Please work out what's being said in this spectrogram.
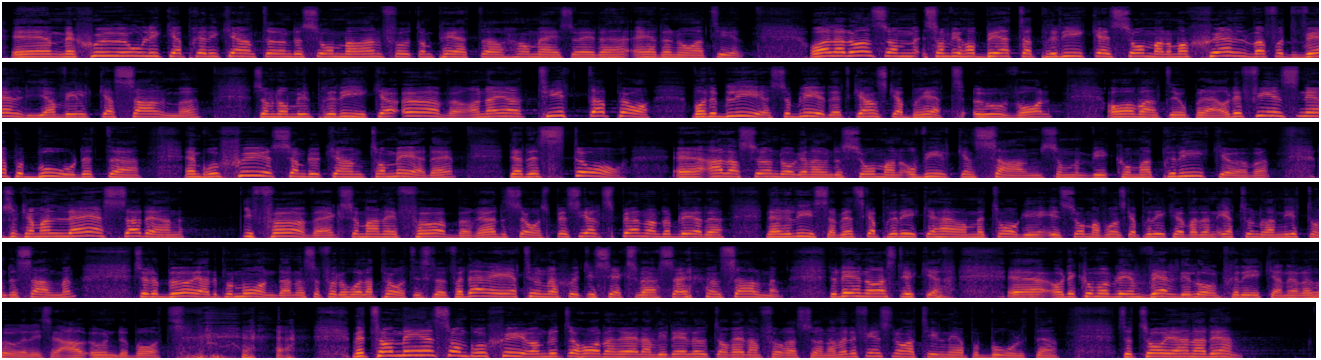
Eh, med sju olika predikanter under sommaren, förutom Peter och mig så är det, är det några till. Och alla de som, som vi har bett att predika i sommar, de har själva fått välja vilka salmer som de vill predika över. Och när jag tittar på vad det blir, så blir det ett ganska brett urval av alltihop det här. Och det finns nere på bordet där en broschyr som du kan ta med dig, där det står Eh, alla söndagarna under sommaren och vilken psalm som vi kommer att predika över. Så kan man läsa den i förväg så man är förberedd. Så. Speciellt spännande blir det när Elisabet ska predika här om ett tag i, i sommar, för hon ska predika över den 119 salmen. Så det började på måndagen och så får du hålla på till slut, för där är 176 verser i salmen. Så det är några stycken. Eh, och det kommer att bli en väldigt lång predikan, eller hur Elisabet? Ja, underbart. men ta med en sån broschyr om du inte har den redan. Vi delade ut den redan förra söndagen, men det finns några till nere på bordet där. Så ta gärna den.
